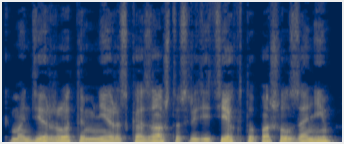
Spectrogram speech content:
Командир роты мне рассказал, что среди тех, кто пошел за ним,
